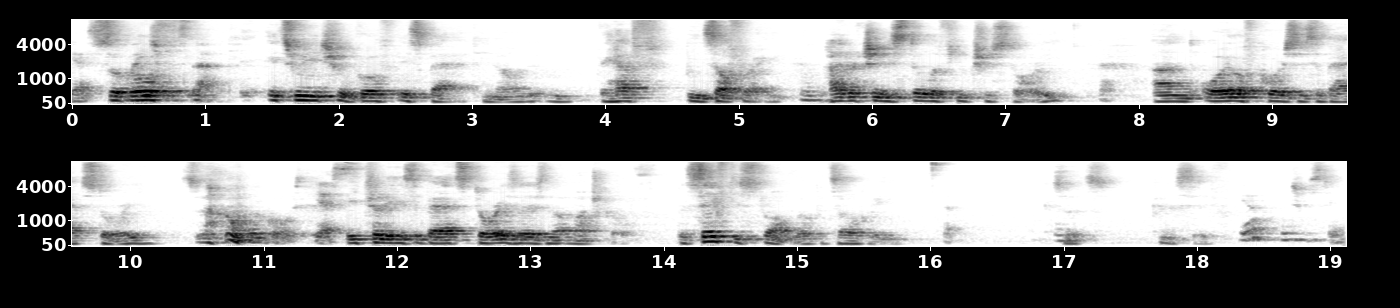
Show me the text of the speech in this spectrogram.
Yes. So growth. is That it's really true. Growth is bad. You know, they have been suffering. Mm -hmm. Hydrogen is still a future story, yeah. and oil, of course, is a bad story. So yes. Italy is a bad story. So there's not much growth, but safety is strong. Look, it's all green. Yeah. Okay. So it's kind of safe. Yeah. interesting.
